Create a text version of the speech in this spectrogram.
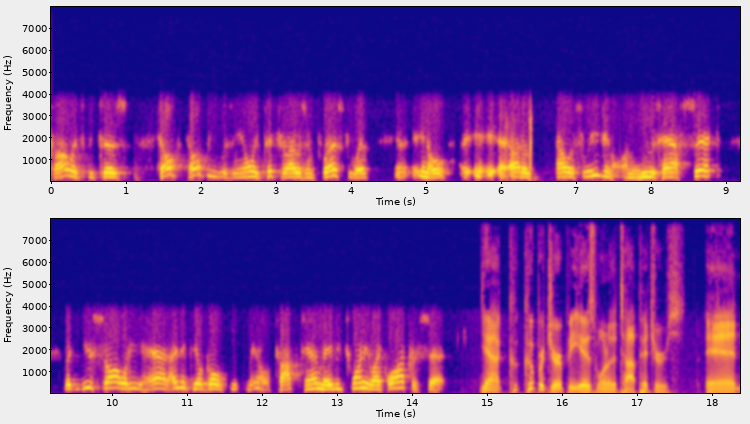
college. Because Hel- Helpy was the only pitcher I was impressed with, you know, out of Dallas Regional. I mean, he was half sick, but you saw what he had. I think he'll go, you know, top ten, maybe twenty, like Walker said. Yeah, C- Cooper Hjerpe is one of the top pitchers, and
